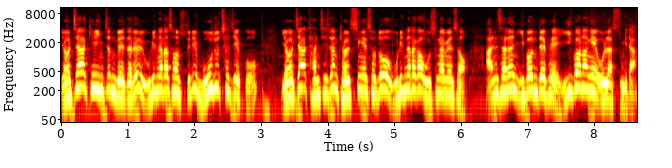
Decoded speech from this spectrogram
여자 개인전 메달을 우리나라 선수들이 모두 차지했고 여자 단체전 결승에서도 우리나라가 우승하면서 안산은 이번 대회 2관왕에 올랐습니다.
